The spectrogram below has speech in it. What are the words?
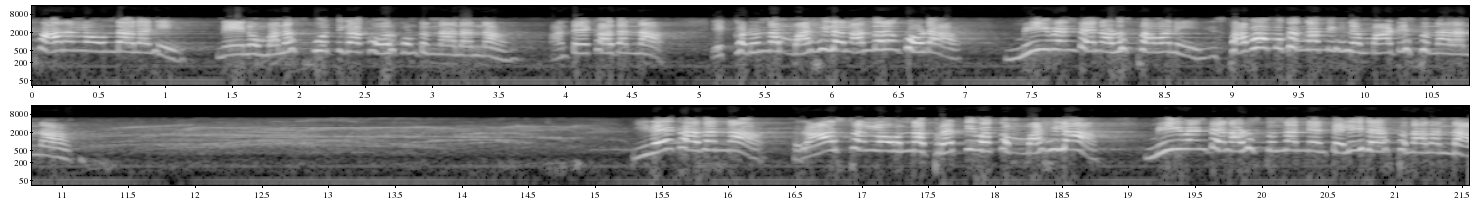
స్థానంలో ఉండాలని నేను మనస్ఫూర్తిగా కోరుకుంటున్నానన్నా. అంతేకాదన్నా ఇక్కడున్న మహిళలందరం కూడా మీ వెంటే నడుస్తామని సభాముఖంగా మీకు నేను మాటిస్తున్నానన్నా. ఇదే కాదన్నా రాష్ట్రంలో ఉన్న ప్రతి ఒక్క మహిళ మీ వెంటే నడుస్తుందని నేను తెలియజేస్తున్నానన్నా.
